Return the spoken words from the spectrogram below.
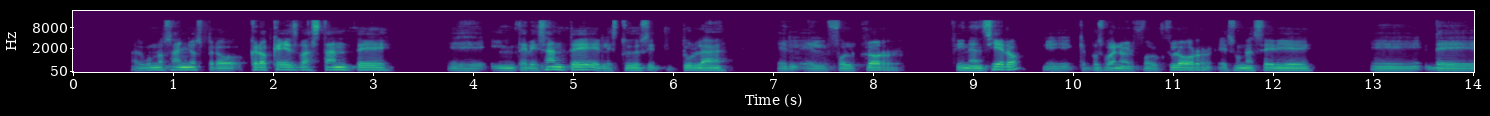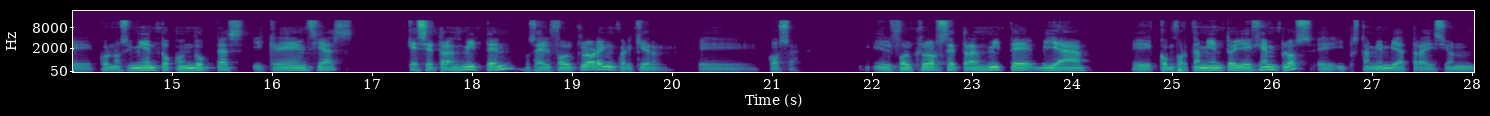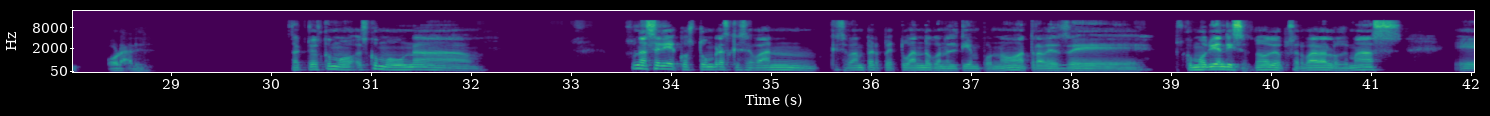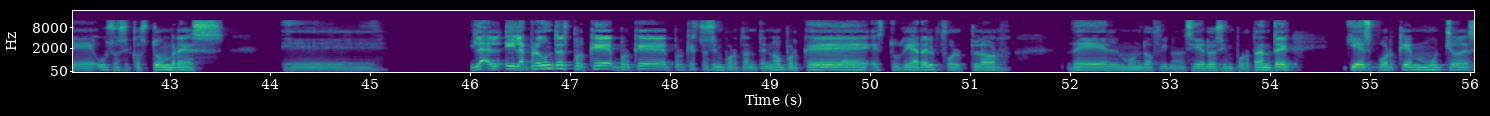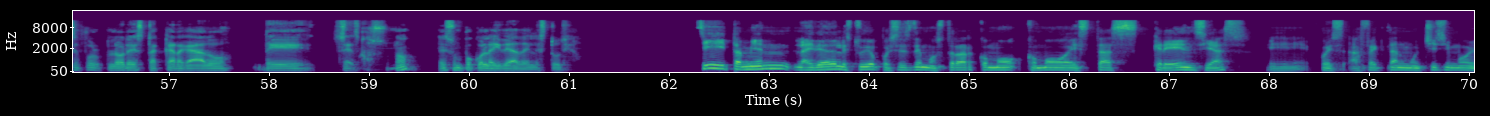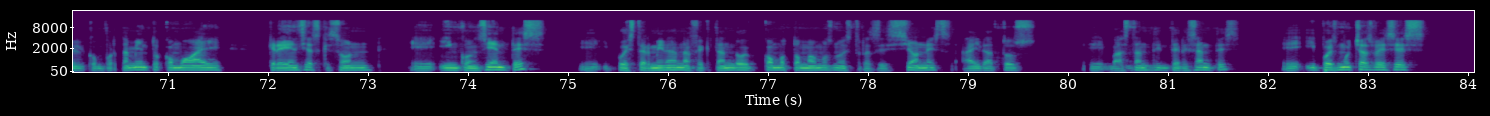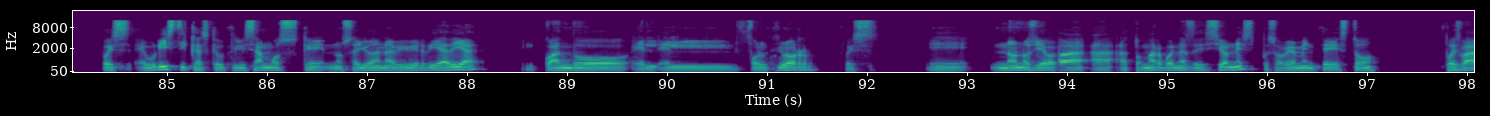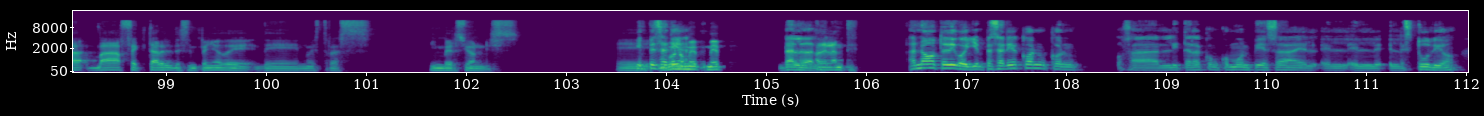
algunos años, pero creo que es bastante eh, interesante. El estudio se titula El, el folclore financiero, eh, que pues bueno, el folclore es una serie eh, de conocimiento, conductas y creencias que se transmiten, o sea, el folclore en cualquier cosa. El folclore se transmite vía eh, comportamiento y ejemplos, eh, y pues también vía tradición oral. Exacto, es como, es como una, una serie de costumbres que se van, que se van perpetuando con el tiempo, ¿no? A través de, pues como bien dices, ¿no? De observar a los demás, eh, usos y costumbres. y, la, y la pregunta es por qué, por qué, por qué esto es importante, ¿no? ¿Por qué estudiar el folclore del mundo financiero es importante? Y es porque mucho de ese folclore está cargado de sesgos, ¿no? Es un poco la idea del estudio. Sí, también la idea del estudio pues es demostrar cómo, cómo estas creencias eh, pues afectan muchísimo el comportamiento, cómo hay creencias que son eh, inconscientes eh, y pues terminan afectando cómo tomamos nuestras decisiones. Hay datos bastante interesantes y pues muchas veces pues heurísticas que utilizamos que nos ayudan a vivir día a día y cuando el, el folclore pues eh, no nos lleva a, tomar buenas decisiones, pues obviamente esto pues va, va a afectar el desempeño de, nuestras inversiones. Eh, empezaría... bueno, me, Dale, dale. Adelante. Ah, no, te digo, y empezaría con, con o sea, literal con cómo empieza el, el, el, el estudio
